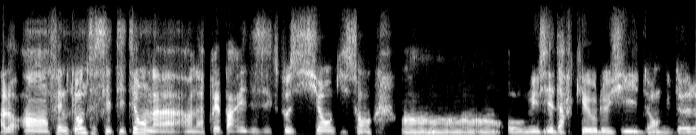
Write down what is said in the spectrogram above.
Alors, en fin de compte, cet été, on a, on a préparé des expositions qui sont en, au musée d'archéologie, donc de,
